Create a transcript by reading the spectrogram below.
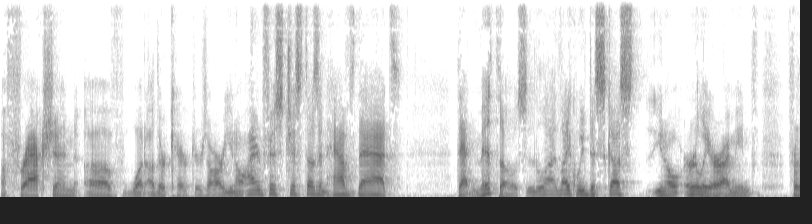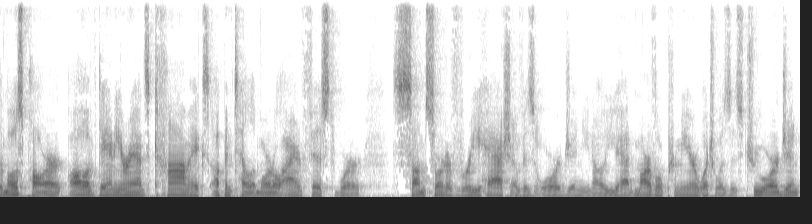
a fraction of what other characters are. You know, Iron Fist just doesn't have that that mythos like we've discussed you know earlier i mean for the most part all of danny rand's comics up until immortal iron fist were some sort of rehash of his origin. You know you had marvel premiere which was his true origin.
